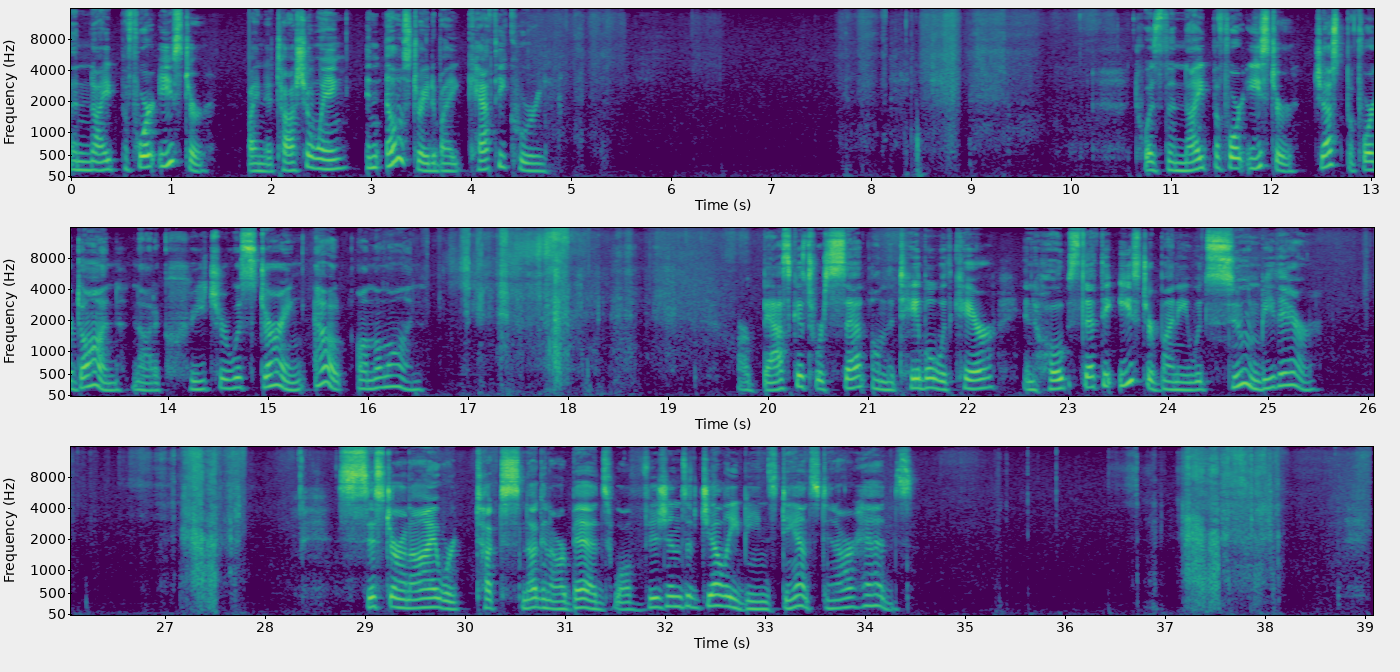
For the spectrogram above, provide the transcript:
The Night Before Easter by Natasha Wing and illustrated by Kathy Couri. Twas the night before Easter, just before dawn. Not a creature was stirring out on the lawn. Our baskets were set on the table with care in hopes that the Easter bunny would soon be there. Sister and I were tucked snug in our beds while visions of jelly beans danced in our heads.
